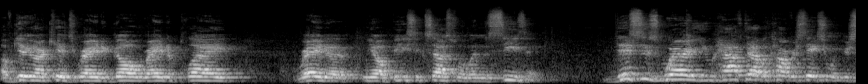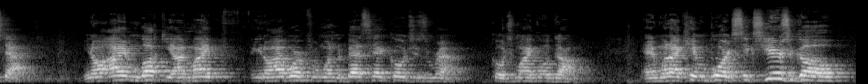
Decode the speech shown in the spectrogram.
of getting our kids ready to go, ready to play, ready to, you know, be successful in the season. This is where you have to have a conversation with your staff. You know, I am lucky. I might, you know, I work for one of the best head coaches around, Coach Michael O'Donnell. And when I came aboard six years ago,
